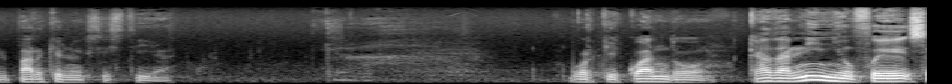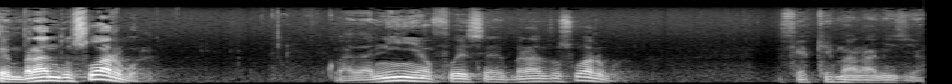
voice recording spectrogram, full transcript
el parque no existía. Porque cuando cada niño fue sembrando su árbol, cada niña fue sembrando su árbol, decía, qué maravilla.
